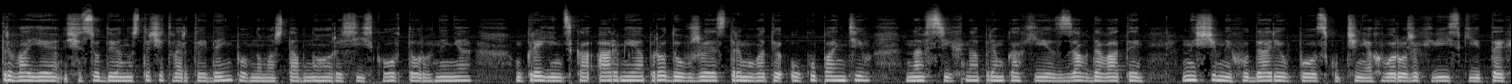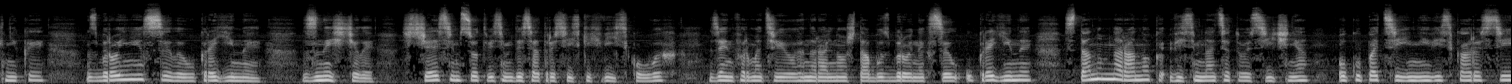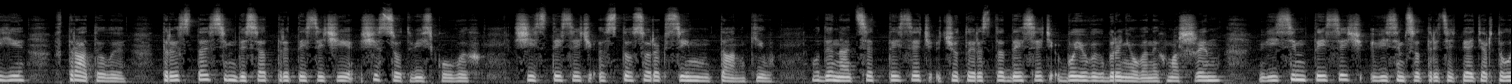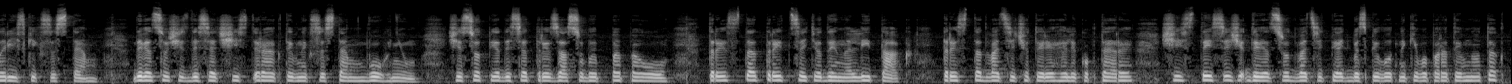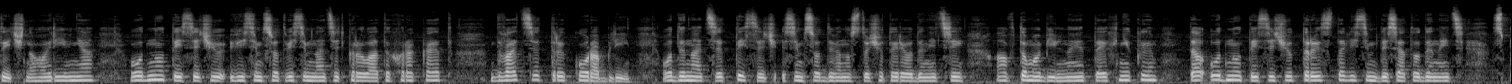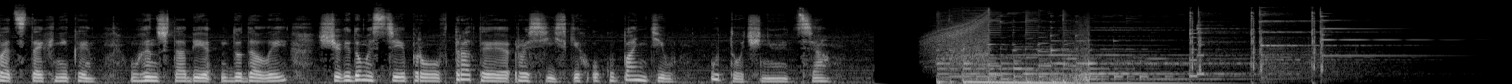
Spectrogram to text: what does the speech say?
Триває 694-й день повномасштабного російського вторгнення. Українська армія продовжує стримувати окупантів на всіх напрямках і завдавати нищівних ударів по скупченнях ворожих військ і техніки. Збройні сили України знищили ще 780 російських військових. За інформацією Генерального штабу збройних сил України, станом на ранок 18 січня окупаційні війська Росії втратили 373 тисячі 600 військових, 6 тисяч 147 танків, 11 тисяч 410 бойових броньованих машин, 8 тисяч 835 артилерійських систем, 966 реактивних систем вогню, 653 засоби ППО, 331 літак, 324 гелікоптери, 6925 безпілотників оперативно-тактичного рівня, 1818 крилатих ракет, 23 кораблі, 11794 одиниці автомобільної техніки та 1380 одиниць спецтехніки. У Генштабі додали, що відомості про втрати російських окупантів уточнюються.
